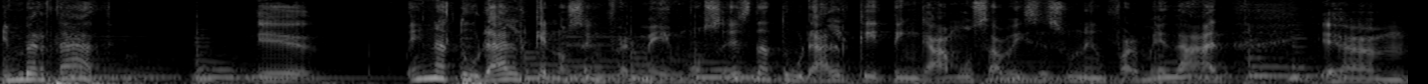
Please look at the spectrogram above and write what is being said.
en verdad, eh, es natural que nos enfermemos, es natural que tengamos a veces una enfermedad. Em,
